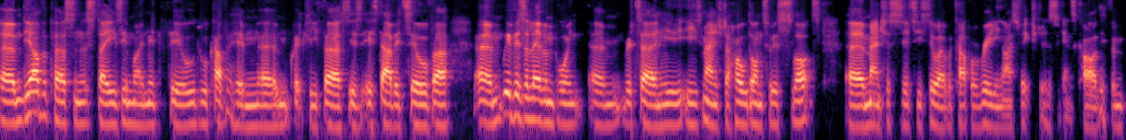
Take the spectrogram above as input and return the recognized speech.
Um, the other person that stays in my midfield, we'll cover him um, quickly first, is, is David Silva. Um, with his 11 point um, return, he, he's managed to hold on to his slot. Uh, Manchester City still have a couple of really nice fixtures against Cardiff and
